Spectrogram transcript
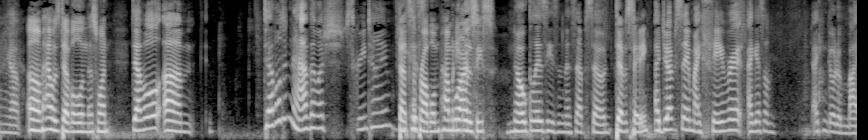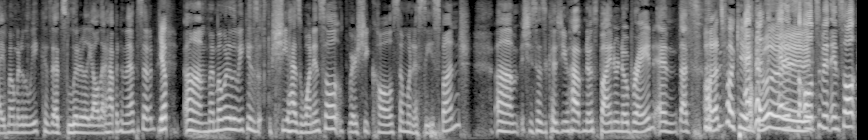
yeah Um, how was Devil in this one? devil um devil didn't have that much screen time That's the problem. How many What? No glizzies in this episode Devastating. i do have to say my favorite i guess i'll I can go to my moment of the week because that's literally all that happened in the episode. Yep. Um, my moment of the week is she has one insult where she calls someone a sea sponge. Um, she says because you have no spine or no brain, and that's Oh, that's fucking and, good. and it's the ultimate insult.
